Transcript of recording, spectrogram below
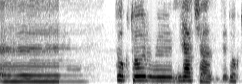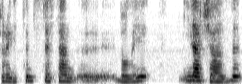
Ee, doktor e, ilaç yazdı diyor. Doktora gittim. Stresten e, dolayı ilaç yazdı.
